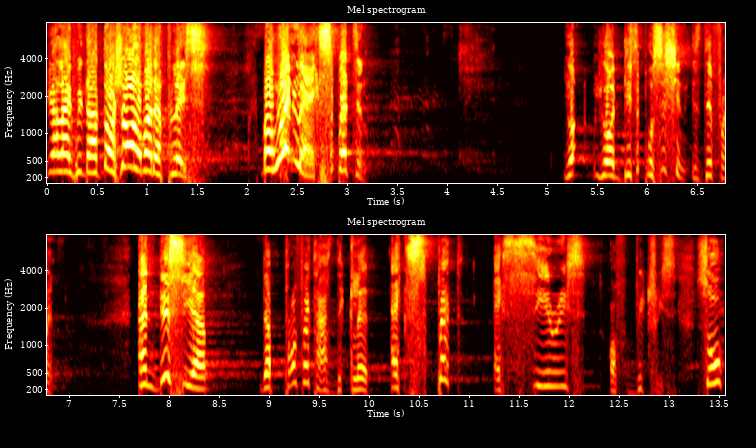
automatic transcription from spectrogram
you are like Peter Tosh all over the place. But when you are expecting, your, your disposition is different. And this year, the prophet has declared expect a series of victories. So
